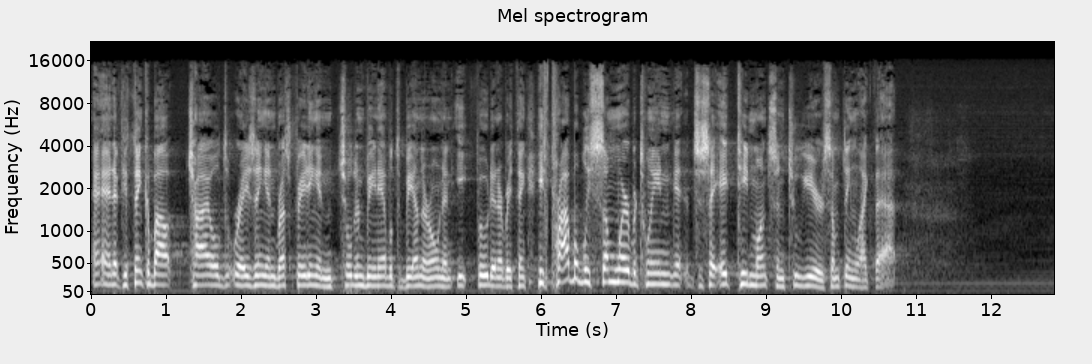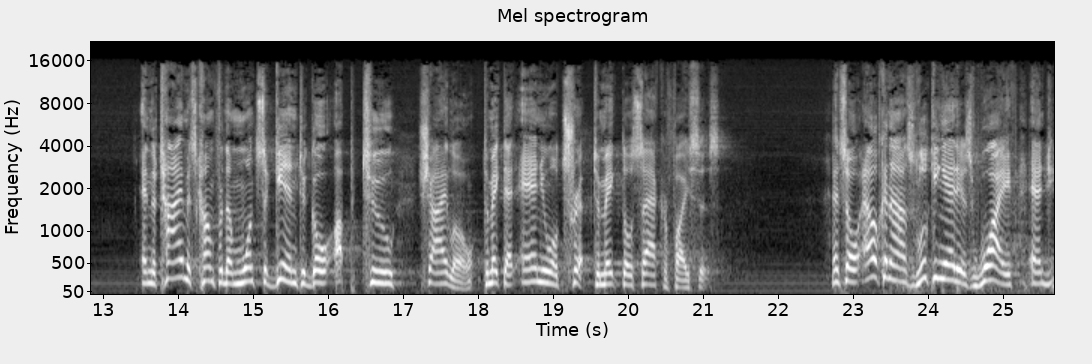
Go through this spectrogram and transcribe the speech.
And if you think about child raising and breastfeeding and children being able to be on their own and eat food and everything, he's probably somewhere between, eh, to say, 18 months and two years, something like that. And the time has come for them once again to go up to Shiloh, to make that annual trip, to make those sacrifices. And so Elkanah's looking at his wife, and,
